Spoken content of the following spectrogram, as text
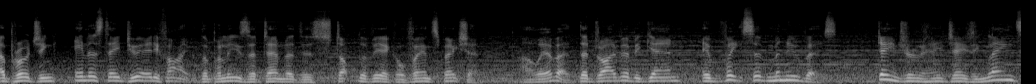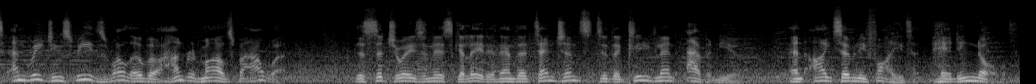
Approaching Interstate 285, the police attempted to stop the vehicle for inspection. However, the driver began evasive maneuvers, dangerously changing lanes and reaching speeds well over 100 miles per hour. The situation escalated and the tensions to the Cleveland Avenue and I-75 heading north.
